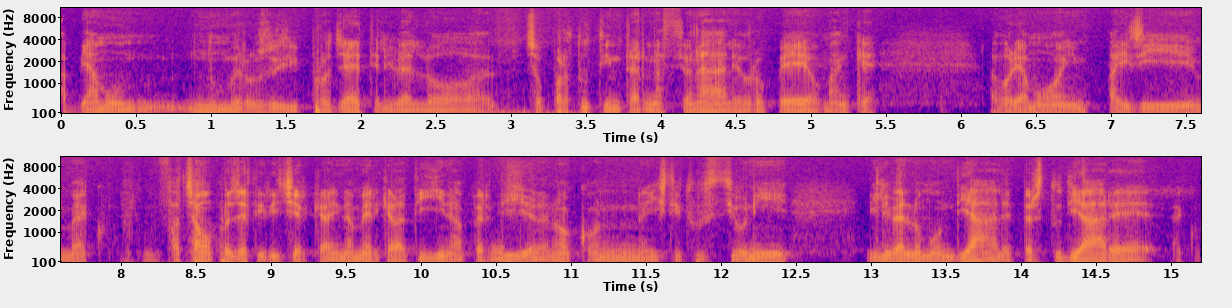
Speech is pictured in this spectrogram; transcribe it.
abbiamo numerosi progetti a livello soprattutto internazionale, europeo, ma anche lavoriamo in paesi, ecco, facciamo progetti di ricerca in America Latina per sì, dire. No? con istituzioni di livello mondiale per studiare ecco,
